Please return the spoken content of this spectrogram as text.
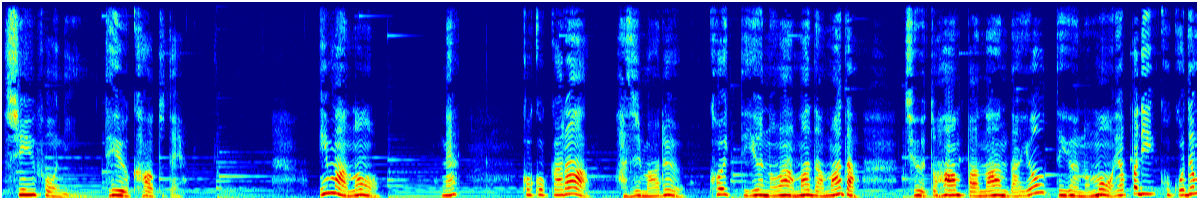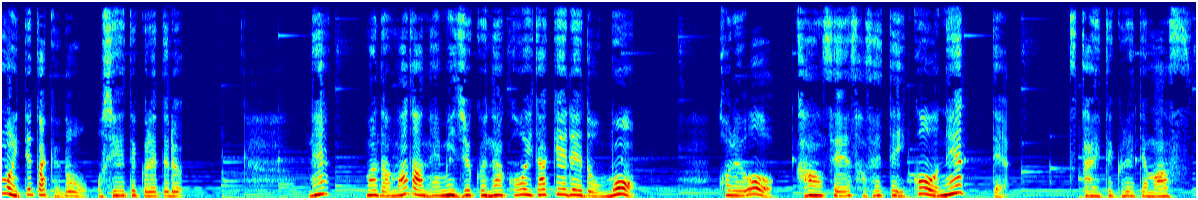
シンフォニーっていうカードで、今の、ね、ここから始まる恋っていうのはまだまだ中途半端なんだよっていうのも、やっぱりここでも言ってたけど、教えてくれてる。ね。まだまだね、未熟な恋だけれども、これを完成させていこうねって伝えてくれてます。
